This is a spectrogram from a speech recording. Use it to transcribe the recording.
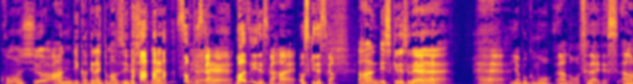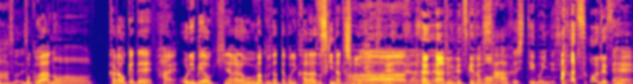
今週アンリかけないとまずいでしょうね。そうですか、ええまずいですか？はいお好きですか？アンリ好きですね。ええいや、僕も、あの、世代です。あの、あ僕は、あの、カラオケで、はいオリビアを聴きながらをうまく歌った子に必ず好きになってしまうというですね。あーなるほどね あるんですけども。サーフシティもいいんですよ。あそうですえねえ。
